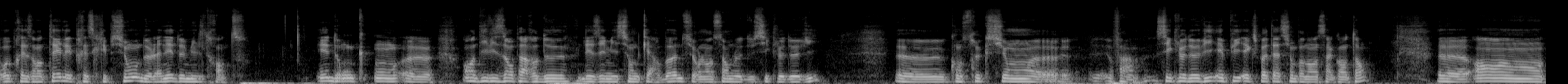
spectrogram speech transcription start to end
représentait les prescriptions de l'année 2030. Et donc, en divisant par deux les émissions de carbone sur l'ensemble du cycle de vie, construction, enfin, cycle de vie et puis exploitation pendant 50 ans, en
